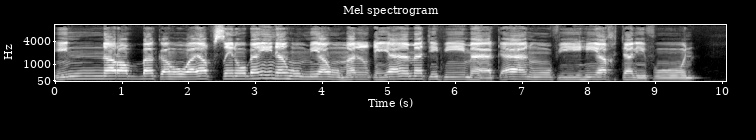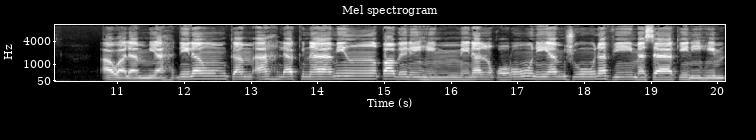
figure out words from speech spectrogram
إِنَّ رَبَّكَ هُوَ يَفْصِلُ بَيْنَهُمْ يَوْمَ الْقِيَامَةِ فِيمَا كَانُوا فِيهِ يَخْتَلِفُونَ. أَوَلَمْ يَهْدِ لَهُمْ كَمْ أَهْلَكْنَا مِن قَبْلِهِم مِّنَ الْقُرُونِ يَمْشُونَ فِي مَسَاكِنِهِمْ ۗ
